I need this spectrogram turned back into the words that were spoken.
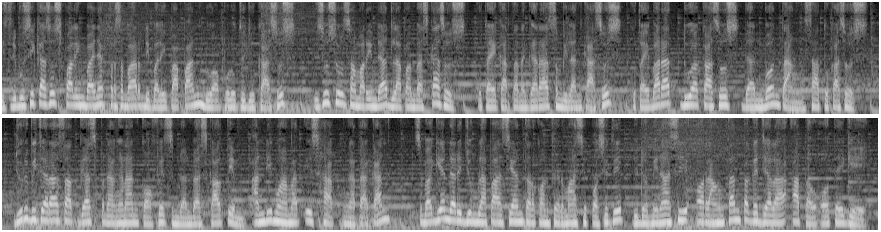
Distribusi kasus paling banyak tersebar di Balikpapan 27 kasus, disusul Samarinda 18 kasus, Kutai Kartanegara 9 kasus, Kutai Barat 2 kasus, dan Bontang 1 kasus. Juru bicara Satgas Penanganan COVID-19 Kaltim, Andi Muhammad Ishak mengatakan, sebagian dari jumlah pasien terkonfirmasi positif didominasi orang tanpa gejala atau OTG.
